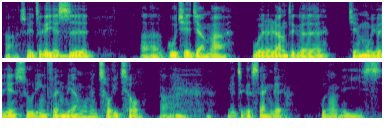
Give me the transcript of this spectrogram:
啊？所以这个也是呃，姑且讲吧。为了让这个节目有点属灵分量，我们凑一凑啊，有这个三个不同的意思。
